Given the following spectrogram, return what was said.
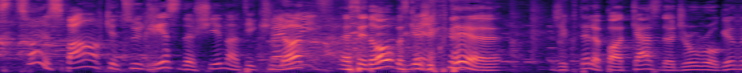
Si tu fais un sport que tu risques de chier dans tes Ben culottes, oui. Euh, c'est drôle parce que Mais- j'écoutais, euh, j'écoutais le podcast de Joe Rogan.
